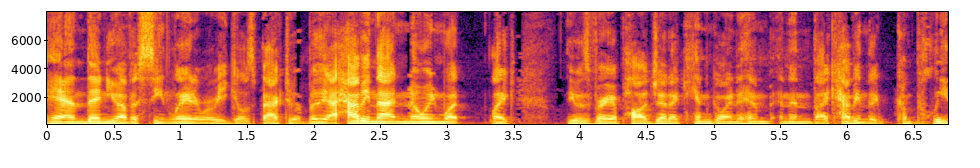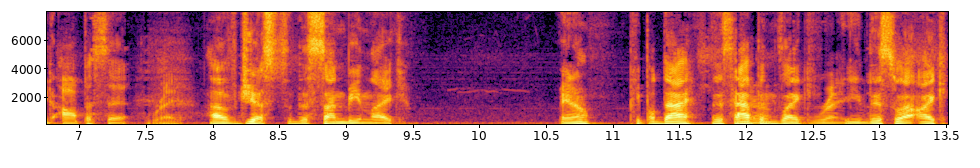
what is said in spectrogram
And then you have a scene later where he goes back to it. But yeah, having that, knowing what like he was very apologetic, him going to him, and then like having the complete opposite Right. of just the son being like, you know. People die. This happens. Like right. this. Like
